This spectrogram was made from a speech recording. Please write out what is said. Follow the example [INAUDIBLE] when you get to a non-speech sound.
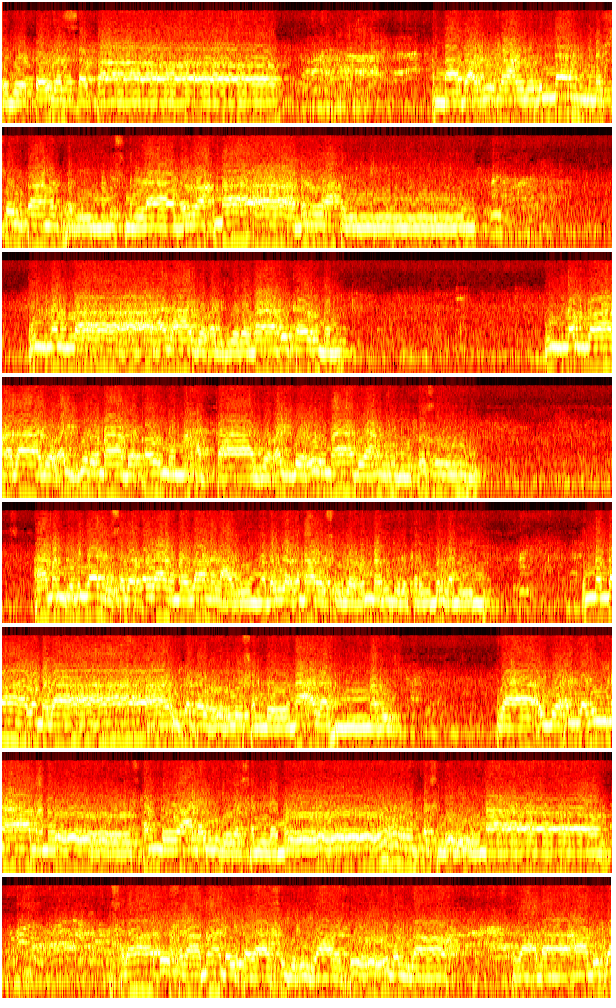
الصدق والصفاء أما بعد فأعوذ بالله من الشيطان الرجيم بسم الله الرحمن الرحيم إن الله لا يغير ما بقوم إن الله لا يغير ما بقوم حتى يغيروا ما بأنفسهم آمنت بالله صدق الله مولانا العظيم وبلغنا رسوله النبي الكريم الأمين. إن الله وملائكته يصلون على النبي. يا أيها الذين آمنوا صلوا عليه وسلموا تسليما الصلاة والسلام عليك يا سيدي يا رسول الله وعلى آلك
